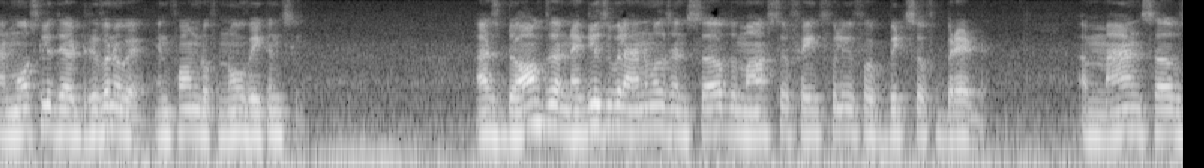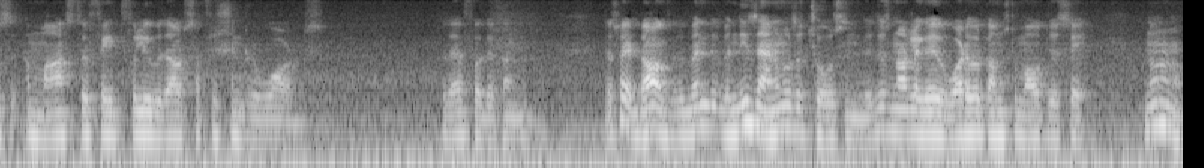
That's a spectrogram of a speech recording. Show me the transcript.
and mostly they are driven away, informed of no vacancy. As dogs are negligible animals and serve the master faithfully for bits of bread, a man serves a master faithfully without sufficient rewards. So therefore, they come. That's why dogs, when, when these animals are chosen, they're just not like hey, whatever comes to mouth, just say. No, no, no.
